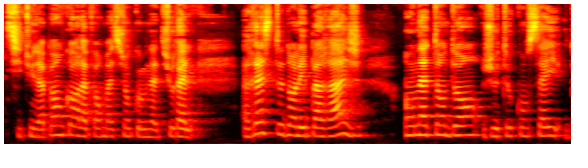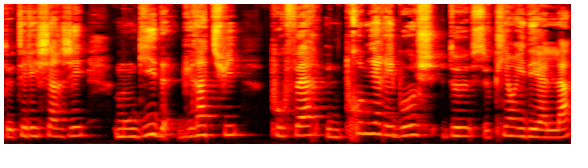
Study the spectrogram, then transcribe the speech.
Si tu n'as pas encore la formation Comme Naturel, reste dans les parages. En attendant, je te conseille de télécharger mon guide gratuit pour faire une première ébauche de ce client idéal-là.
